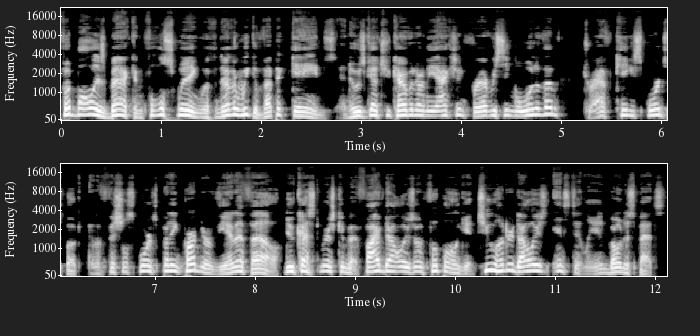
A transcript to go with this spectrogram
Football is back in full swing with another week of epic games. And who's got you covered on the action for every single one of them? DraftKings Sportsbook, an official sports betting partner of the NFL. New customers can bet $5 on football and get $200 instantly in bonus bets.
